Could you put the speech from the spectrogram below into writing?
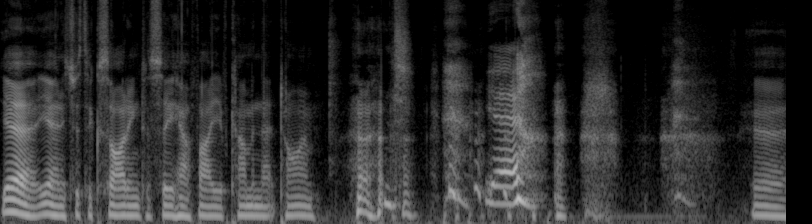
Yeah, yeah, and it's just exciting to see how far you've come in that time. Yeah. Yeah.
